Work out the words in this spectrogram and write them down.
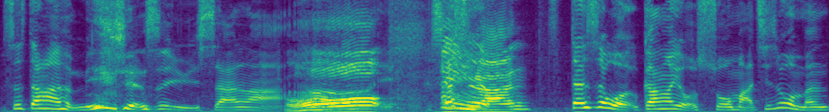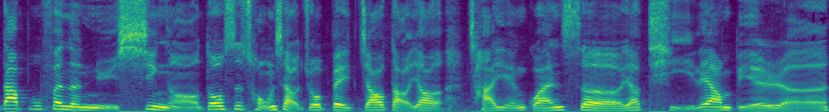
这当然很明显是雨山啦。哦，竟然。但是我刚刚有说嘛，其实我们大部分的女性哦，都是从小就被教导要察言观色，要体谅别人，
